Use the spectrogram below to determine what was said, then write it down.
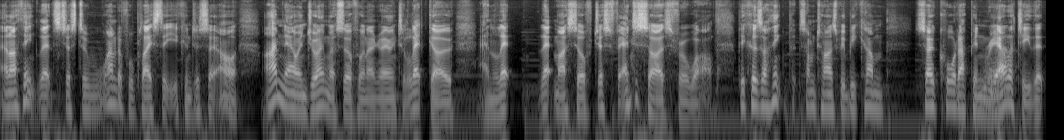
And I think that's just a wonderful place that you can just say, oh, I'm now enjoying myself when I'm going to let go and let let myself just fantasize for a while because I think sometimes we become so caught up in reality yeah. that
